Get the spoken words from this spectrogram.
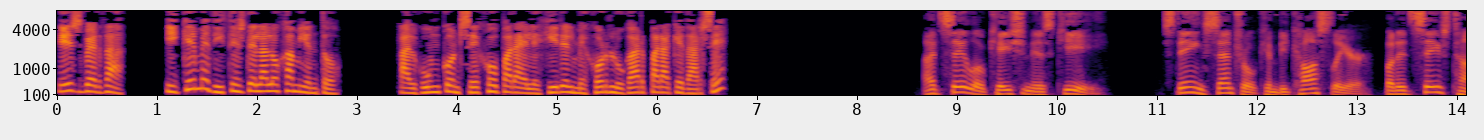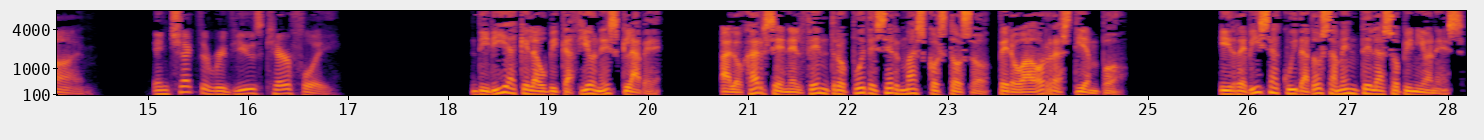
Es verdad. ¿Y qué me dices del alojamiento? ¿Algún consejo para elegir el mejor lugar para quedarse? I'd say location is key. Staying central can be costlier, but it saves time. And check the reviews carefully. Diría que la ubicación es clave. Alojarse en el centro puede ser más costoso, pero ahorras tiempo. Y revisa cuidadosamente las opiniones.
